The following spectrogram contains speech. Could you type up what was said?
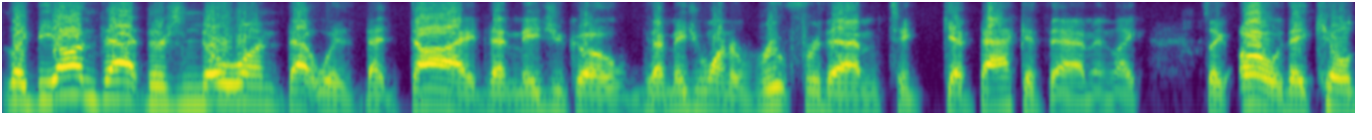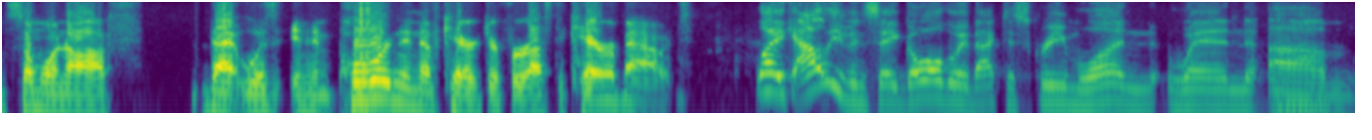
like beyond that there's no one that was that died that made you go that made you want to root for them to get back at them and like it's like oh they killed someone off that was an important enough character for us to care about Like I'll even say go all the way back to Scream 1 when Mm-hmm. um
